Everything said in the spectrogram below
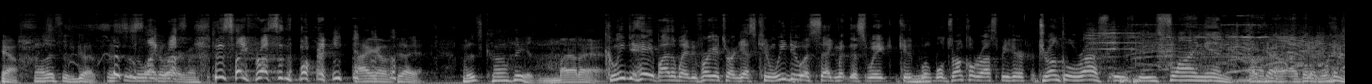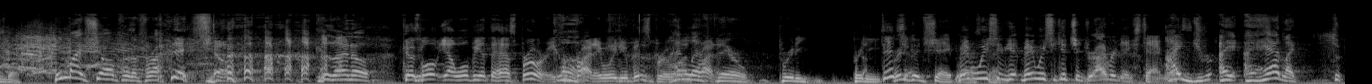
Yeah. No, this is good. This, This is is like to work, man. This is like Russ in the morning. I gotta tell you, this coffee is badass. Can we? Do, hey, by the way, before we get to our guests, can we do a segment this week? Can, will, will Drunkle Russ be here? Drunkle Russ, is, he's flying in. On, Okay, uh, I think good. Wednesday. He might show up for the Friday show because I know Because we'll yeah we'll be at the Hess Brewery for Friday when we do Biz Brew I on left Friday. there pretty, pretty, Did pretty you? good shape. Maybe last we time. should get maybe we should get you driver next time. I, dr- I I had like th-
